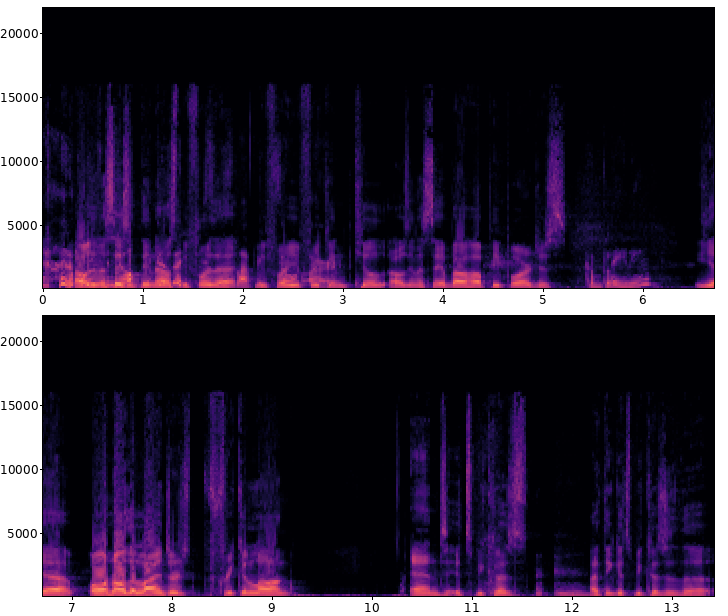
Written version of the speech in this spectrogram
don't I was gonna say something else before that. Before so you freaking hard. killed, I was gonna say about how people are just complaining. yeah. Oh no, the lines are freaking long, and it's because I think it's because of the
